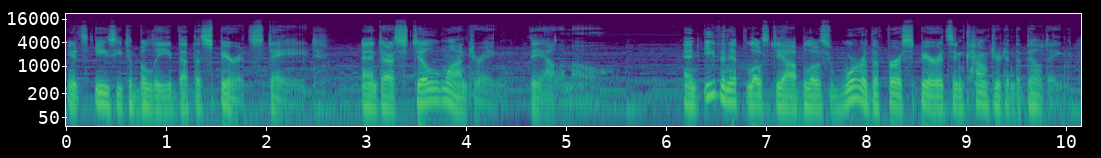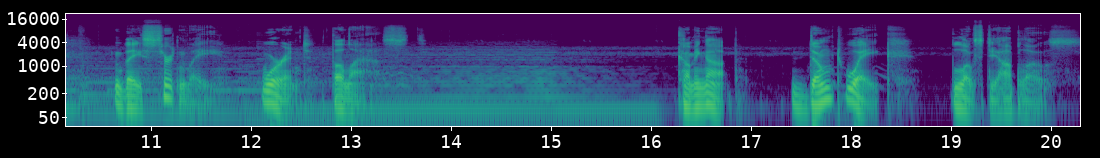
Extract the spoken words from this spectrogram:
it's easy to believe that the spirits stayed and are still wandering the Alamo. And even if Los Diablos were the first spirits encountered in the building, they certainly weren't the last. Coming up, Don't Wake Los Diablos.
